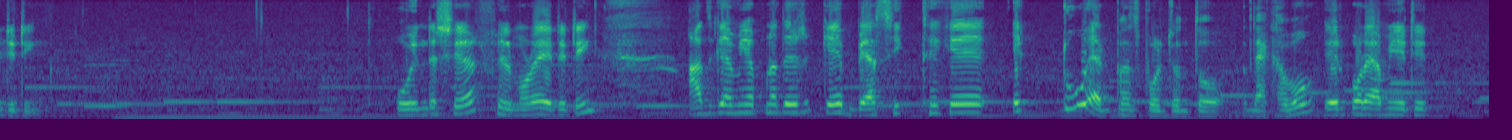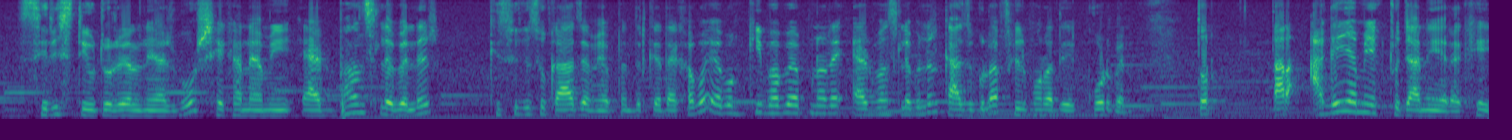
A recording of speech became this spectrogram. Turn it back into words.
editing. Window share Filmora editing. আজকে আমি আপনাদেরকে বেসিক থেকে একটু অ্যাডভান্স পর্যন্ত দেখাবো। এরপরে আমি এটি সিরিজ টিউটোরিয়াল নিয়ে আসব। সেখানে আমি অ্যাডভান্স লেভেলের কিছু কিছু কাজ আমি আপনাদেরকে দেখাবো এবং কীভাবে আপনারা অ্যাডভান্স লেভেলের কাজগুলো ফিল্মোরা দিয়ে করবেন। তো তার আগেই আমি একটু জানিয়ে রাখি,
